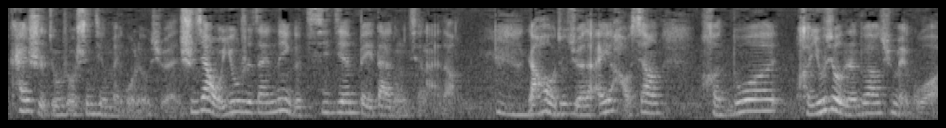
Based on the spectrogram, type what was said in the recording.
开始就是说申请美国留学，实际上我又是在那个期间被带动起来的，然后我就觉得哎，好像很多很优秀的人都要去美国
